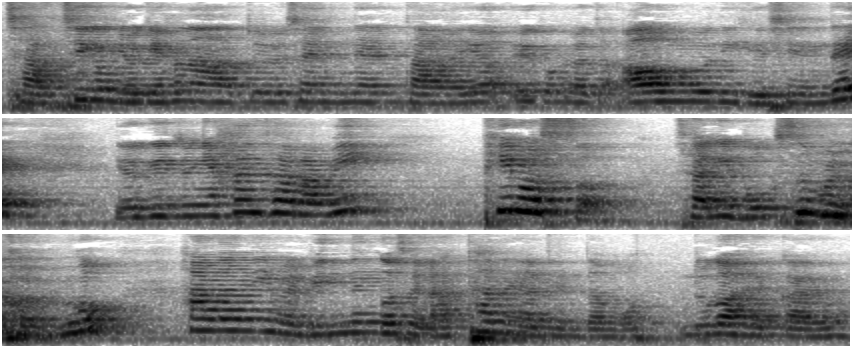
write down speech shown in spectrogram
자, 지금 여기 하나, 둘, 셋, 넷, 다, 여, 일곱, 여덟, 아홉 분이 계시는데, 여기 중에 한 사람이 피로써 자기 목숨을 걸고 하나님을 믿는 것을 나타내야 된다. 뭐 누가 할까요?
